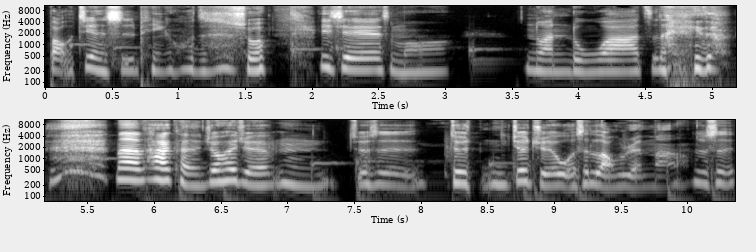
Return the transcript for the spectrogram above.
保健食品，或者是说一些什么。暖炉啊之类的，那他可能就会觉得，嗯，就是就你就觉得我是老人嘛，就是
